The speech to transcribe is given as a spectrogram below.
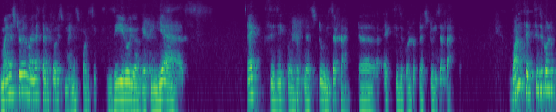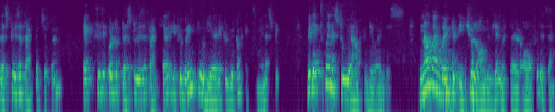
Minus 12 minus 34 is minus 46. 0 you are getting. Yes. X is equal to plus 2 is a factor. X is equal to plus 2 is a factor. Once X is equal to plus 2 is a factor, children, X is equal to plus 2 is a factor. If you bring 2 here, it will become X minus 2. With X minus 2, you have to divide this. Now I am going to teach you long division method. All of you listen.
